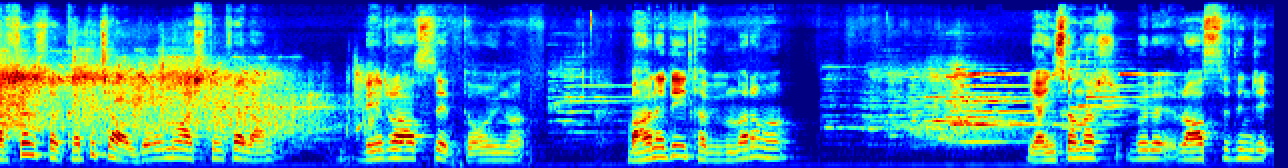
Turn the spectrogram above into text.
Arkadaşlar kapı çaldı onu açtım falan. Beni rahatsız etti oyunu. Bahane değil tabi bunlar ama ya insanlar böyle rahatsız edince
